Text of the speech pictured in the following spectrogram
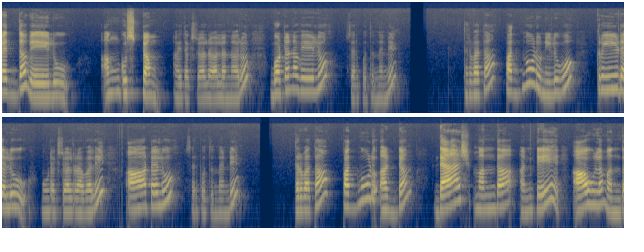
పెద్ద వేలు అంగుష్టం. ఐదు అక్షరాలు రావాలన్నారు. బొటన వేలు సరిపోతుందండి. తర్వాత పదమూడు నిలువు క్రీడలు మూడు అక్షరాలు రావాలి. ఆటలు సరిపోతుందండి. తర్వాత పదమూడు అడ్డం డాష్ మంద అంటే ఆవుల మంద.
